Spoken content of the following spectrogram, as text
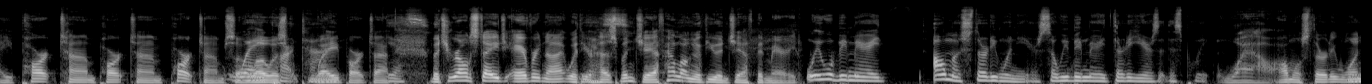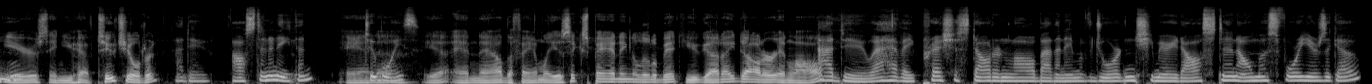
a part-time, part-time, part-time soloist, part-time. way part-time. Yes. But you're on stage every night with your Yes. husband Jeff. How long have you and Jeff been married? We will be married almost 31 years. So we've been married 30 years at this point. Wow, almost 31 Mm-hmm. years, and you have two children. I do. Austin and Ethan. And, Two uh, boys. yeah, and now the family is expanding a little bit. You got a daughter-in-law. I do. I have a precious daughter in law by the name of Jordan. She married Austin almost four years ago,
